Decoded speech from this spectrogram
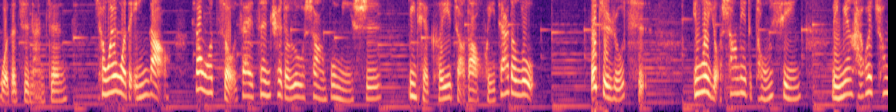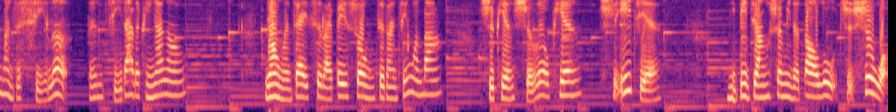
我的指南针，成为我的引导，让我走在正确的路上不迷失，并且可以找到回家的路。不止如此，因为有上帝的同行，里面还会充满着喜乐跟极大的平安哦。让我们再一次来背诵这段经文吧，《诗篇》十六篇十一节：“你必将生命的道路指示我。”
